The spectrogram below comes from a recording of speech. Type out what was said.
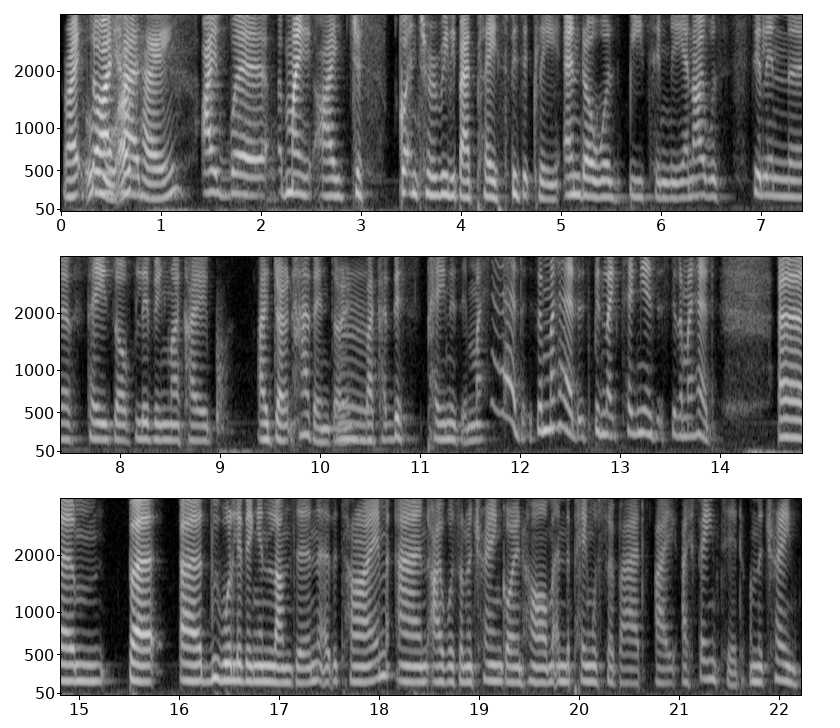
Right, so Ooh, I had okay. I were my I just got into a really bad place physically. Endo was beating me, and I was still in the phase of living like I I don't have endo. Mm. Like this pain is in my head. It's in my head. It's been like ten years. It's still in my head. Um, but uh, we were living in London at the time, and I was on a train going home, and the pain was so bad I I fainted on the train.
